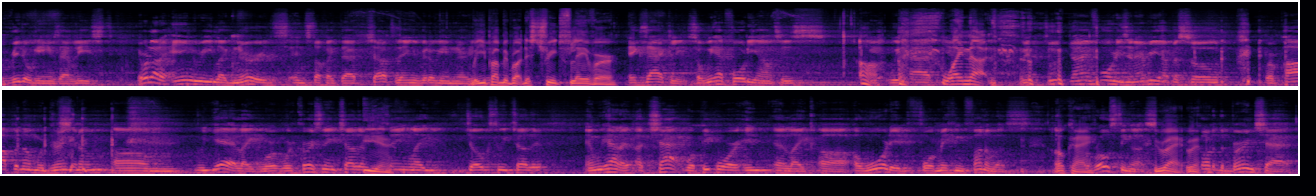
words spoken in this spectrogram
for video games at least. There were a lot of angry like nerds and stuff like that. Shout out to the angry video game nerds. But you probably brought the street flavor. exactly. So we had 40 ounces. Oh, we, we had why not? we had two giant 40s in every episode. We're popping them, we're drinking them. Um, we, yeah, like we're, we're cursing each other, Yeah. we're saying like jokes to each other. And we had a, a chat where people were in uh, like uh, awarded for making fun of us, Okay. roasting us. Right, We right. called it the burn chat.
